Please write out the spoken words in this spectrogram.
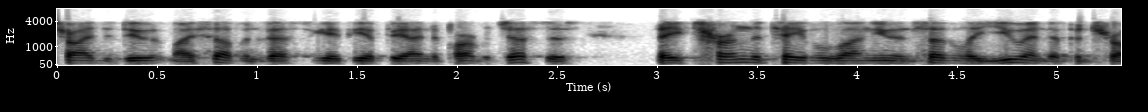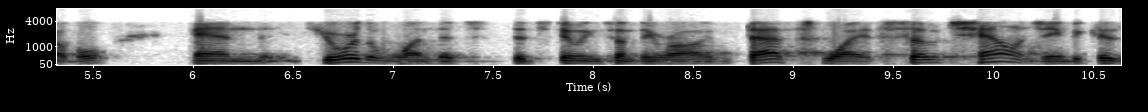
tried to do it myself, investigate the FBI and Department of Justice, they turn the tables on you and suddenly you end up in trouble and you're the one that's that's doing something wrong. That's why it's so challenging because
